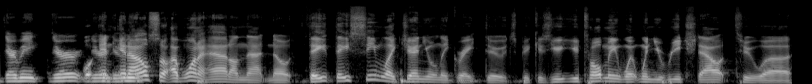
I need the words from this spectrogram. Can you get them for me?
they're make they're, well, they're and, and I also I want to add on that note, they they seem like genuinely great dudes because you you told me when when you reached out to uh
